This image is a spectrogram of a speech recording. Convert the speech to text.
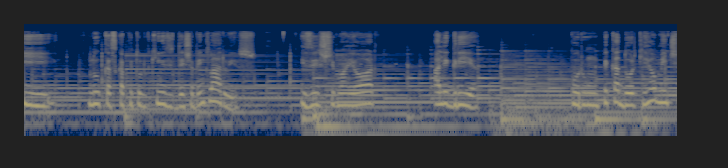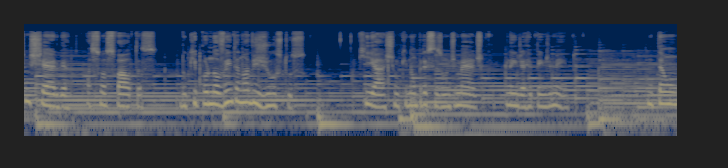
E Lucas capítulo 15 deixa bem claro isso. Existe maior alegria por um pecador que realmente enxerga as suas faltas do que por 99 justos que acham que não precisam de médico nem de arrependimento. Então,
